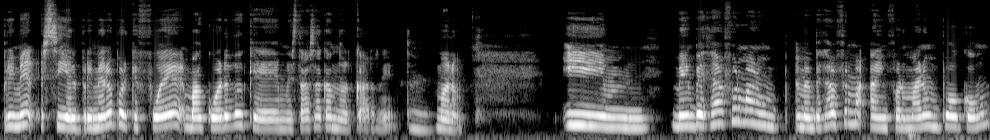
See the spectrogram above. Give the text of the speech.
Primer, sí, el primero porque fue, me acuerdo que me estaba sacando el carnet. Mm. Bueno, y mm, me empecé a formar un, me empecé a informar un poco,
